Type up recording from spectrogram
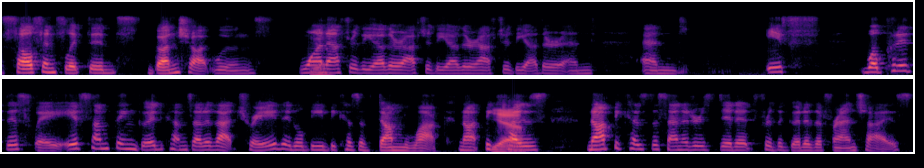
self-inflicted gunshot wounds, one yeah. after the other, after the other, after the other, and and if well put it this way if something good comes out of that trade it'll be because of dumb luck not because yeah. not because the senators did it for the good of the franchise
